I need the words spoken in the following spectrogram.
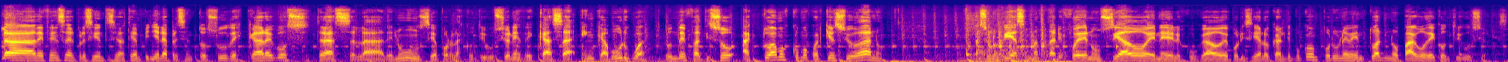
La defensa del presidente Sebastián Piñera presentó sus descargos tras la denuncia por las contribuciones de casa en Caburgua, donde enfatizó actuamos como cualquier ciudadano. Hace unos días el mandatario fue denunciado en el juzgado de policía local de Pucón por un eventual no pago de contribuciones.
